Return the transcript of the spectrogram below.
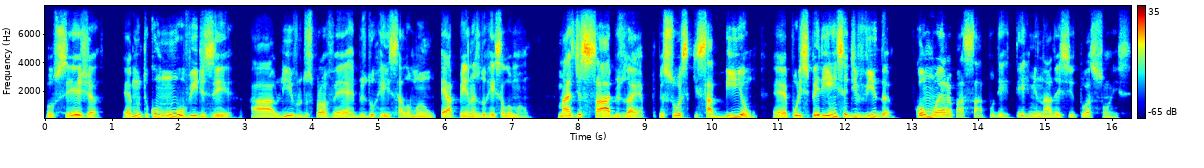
Ou seja, é muito comum ouvir dizer: ah, o livro dos provérbios do rei Salomão é apenas do rei Salomão, mas de sábios da época, pessoas que sabiam é, por experiência de vida como era passar por determinadas situações.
